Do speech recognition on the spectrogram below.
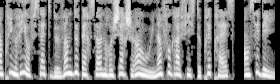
Imprimerie offset de 22 personnes recherche un ou une infographiste pré-presse, en CDI.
